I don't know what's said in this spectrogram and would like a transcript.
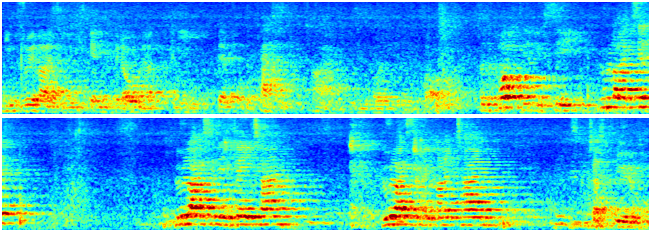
he was realizing he was getting a bit older, and he, therefore the passage of time is important in the clock. So the clock that you see, who likes it? Who likes it in daytime? Who likes it at night time? It's just beautiful.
